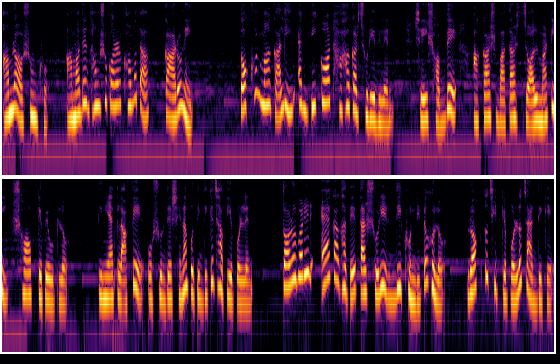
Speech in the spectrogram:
আমরা অসংখ্য, আমাদের ধ্বংস করার ক্ষমতা কারও নেই। তখন মা কালী এক বিকট হাহাকার ছড়িয়ে দিলেন। সেই শব্দে আকাশ, বাতাস, জল, মাটি সব কেঁপে উঠল। তিনি এক লাফে অসুরদের সেনাপতির দিকে ঝাঁপিয়ে পড়লেন। তরবারির এক আঘাতে তার শরীর দ্বিখণ্ডিত হল। রক্ত ছিটকে পড়ল চারদিকে।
